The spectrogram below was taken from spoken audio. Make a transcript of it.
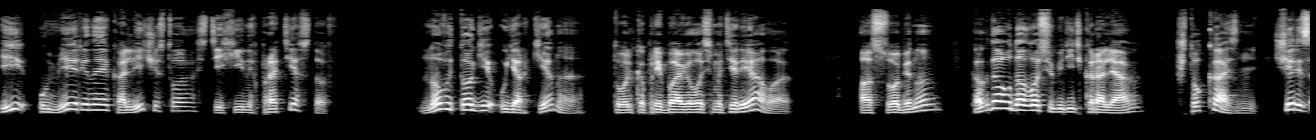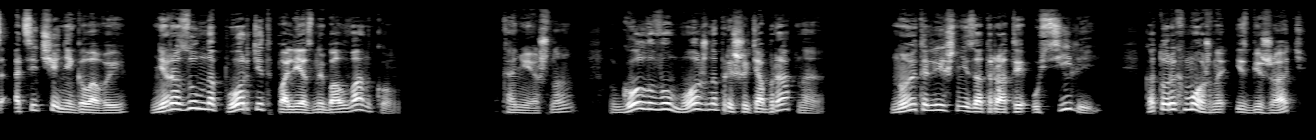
и умеренное количество стихийных протестов. Но в итоге у Яркена только прибавилось материала. Особенно, когда удалось убедить короля, что казнь через отсечение головы неразумно портит полезную болванку. Конечно, голову можно пришить обратно, но это лишние затраты усилий, которых можно избежать,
